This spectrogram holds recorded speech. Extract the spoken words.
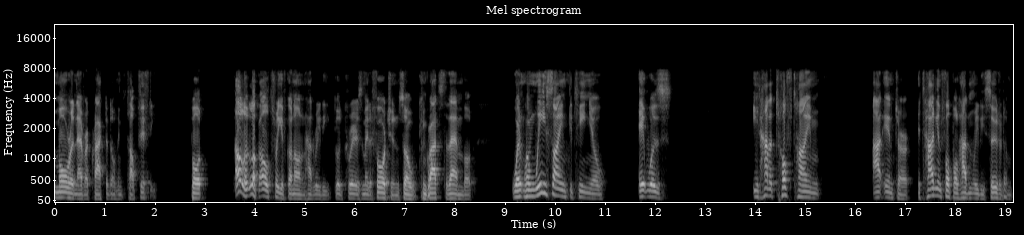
Moura never cracked. I don't think the top fifty, but. Oh look! All three have gone on and had really good careers and made a fortune. So congrats to them. But when when we signed Coutinho, it was he'd had a tough time at Inter. Italian football hadn't really suited him,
